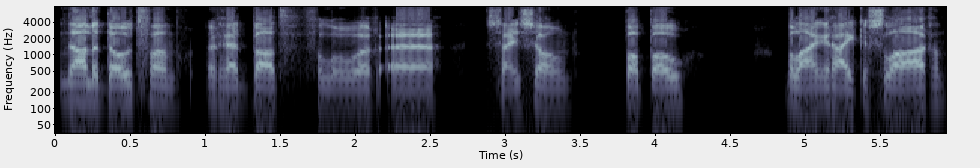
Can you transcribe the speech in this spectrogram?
Na de dood van Redbad verloor uh, zijn zoon Papo belangrijke slagen.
